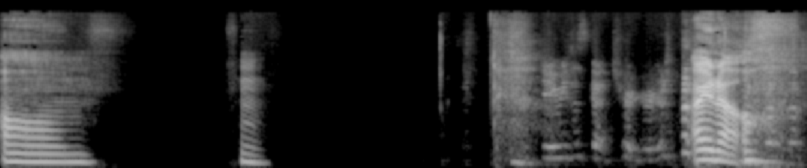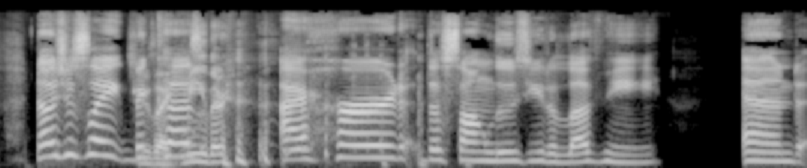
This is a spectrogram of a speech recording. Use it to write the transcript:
Um. hmm. I know. No, it's just like She was like, because neither. I heard the song "Lose You to Love Me," and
